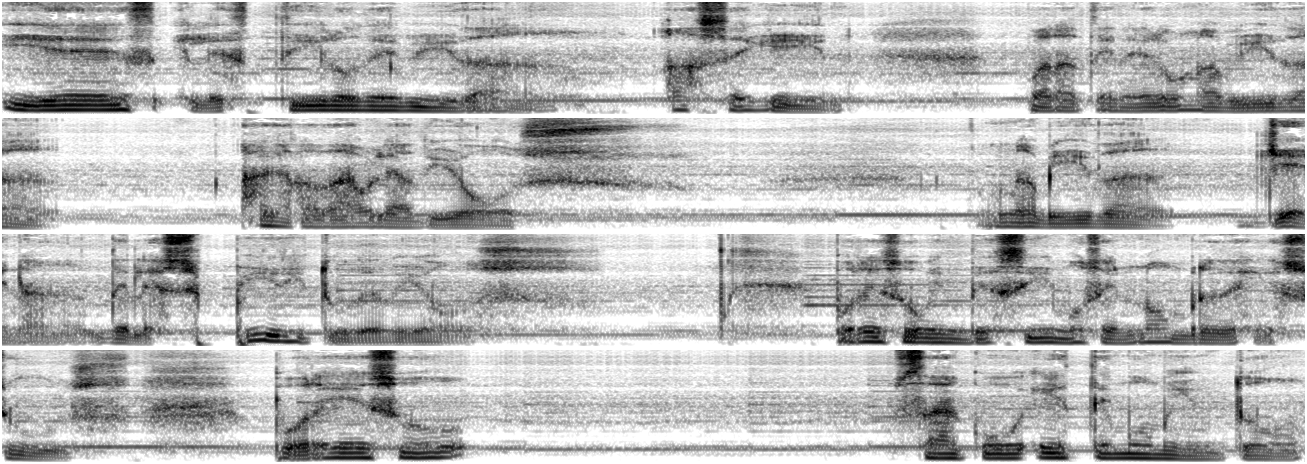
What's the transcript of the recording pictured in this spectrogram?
y es el estilo de vida a seguir para tener una vida agradable a Dios, una vida llena del Espíritu de Dios. Por eso bendecimos el nombre de Jesús. Por eso saco este momento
